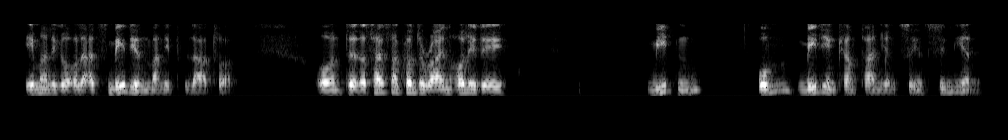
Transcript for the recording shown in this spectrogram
ehemalige Rolle als Medienmanipulator. Und äh, das heißt, man konnte Ryan Holiday mieten, um Medienkampagnen zu inszenieren.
